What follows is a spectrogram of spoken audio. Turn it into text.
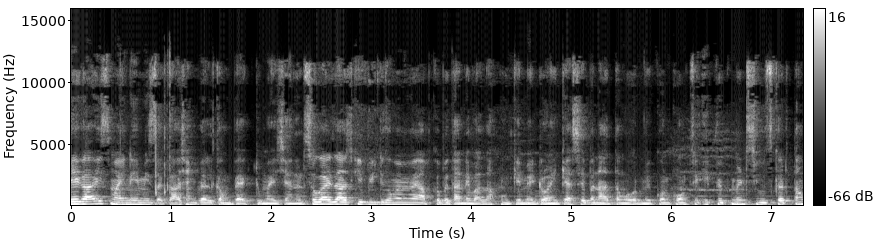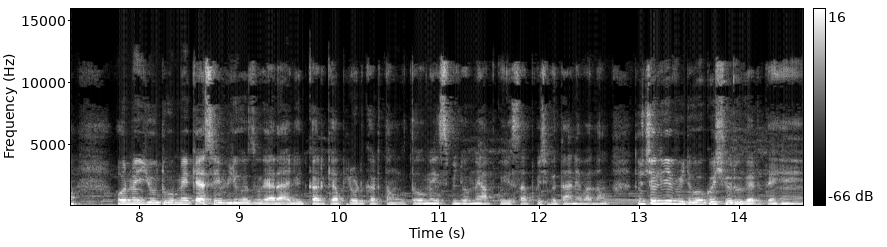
Hey guys my name is Akash and welcome back to my channel so guys आज की वीडियो में मैं आपको बताने वाला हूँ कि मैं ड्राइंग कैसे बनाता हूँ और मैं कौन कौन से इक्विपमेंट्स यूज़ करता हूँ और मैं यूट्यूब में कैसे वीडियोस वगैरह एडिट करके अपलोड करता हूँ। तो मैं इस वीडियो में आपको ये सब कुछ बताने वाला हूँ। तो चलिए वीडियो को शुरू करते हैं।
